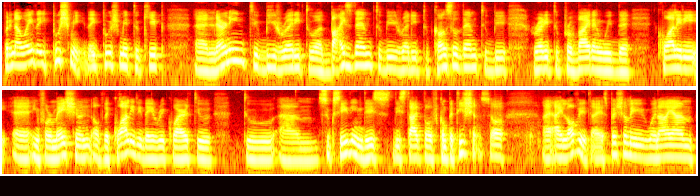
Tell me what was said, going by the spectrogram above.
But in a way, they push me. They push me to keep uh, learning, to be ready to advise them, to be ready to counsel them, to be ready to provide them with the quality uh, information of the quality they require to to um, succeed in this this type of competition. So I, I love it, I, especially when I am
